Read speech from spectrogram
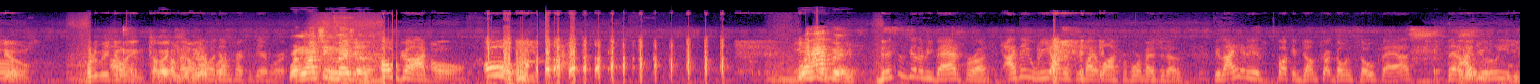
What can we do? What are we Oh, doing? come- Let come to the know. how with airport. dump trucks at the airport. We're launching measure. Oh god! Oh. Oh! What happened? This is gonna be bad for us. I think we honestly might launch before Measure does. Because I hit his fucking dump truck going so fast that I you- literally he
